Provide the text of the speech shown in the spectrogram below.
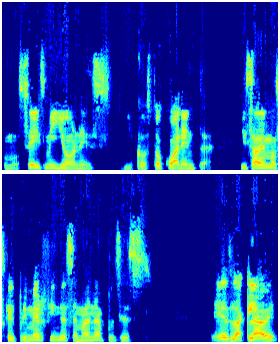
como 6 millones y costó 40. Y sabemos que el primer fin de semana, pues es, es la clave.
